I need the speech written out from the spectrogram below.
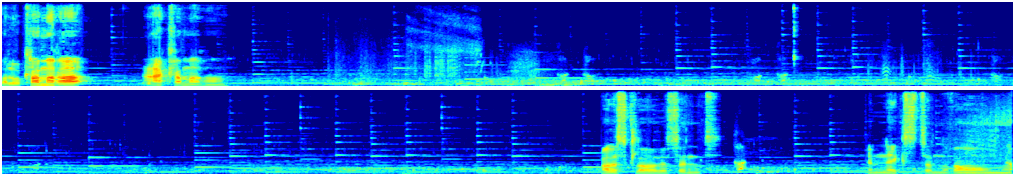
Hallo, Kamera. Ah, Kamera. Alles klar, wir sind im nächsten Raum.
